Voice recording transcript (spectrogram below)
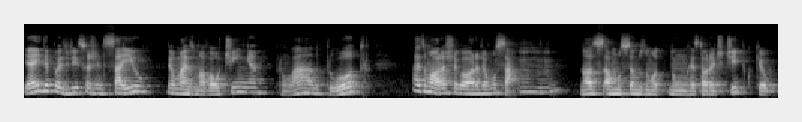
E aí depois disso a gente saiu, deu mais uma voltinha para um lado, para o outro. Mas uma hora chegou a hora de almoçar. Uhum. Nós almoçamos num, num restaurante típico que eu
